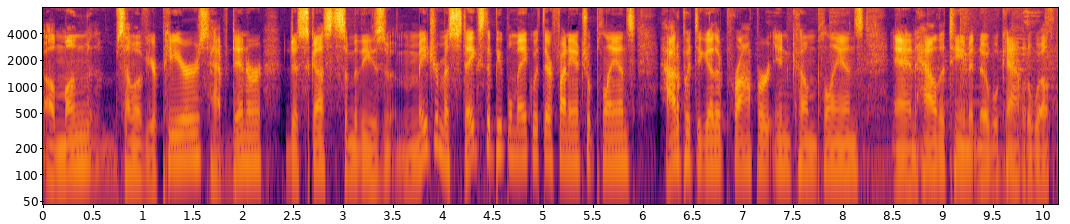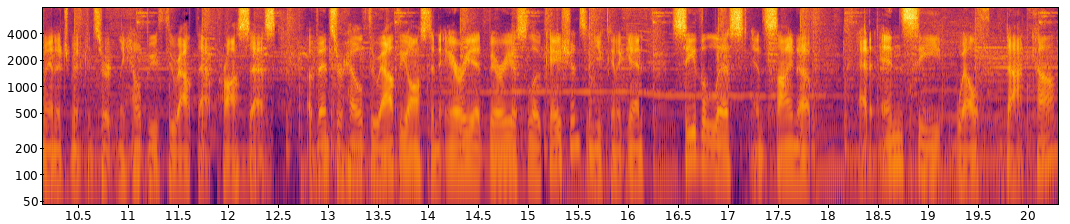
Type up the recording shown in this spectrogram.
among some of your peers, have dinner, discuss some of these major mistakes that people make with their financial plans, how to put together proper income plans, and how the team at Noble Capital Wealth Management can certainly help you throughout that process. Events are held throughout the Austin area at various locations, and you can again see the list and sign up at ncwealth.com.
